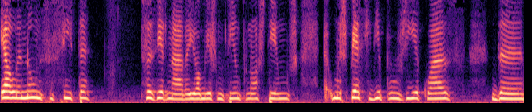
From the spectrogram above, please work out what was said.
ela não necessita fazer nada e ao mesmo tempo nós temos uma espécie de apologia quase da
